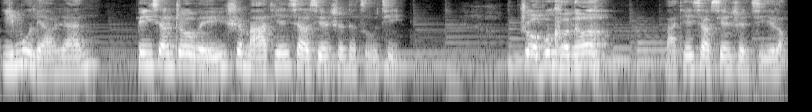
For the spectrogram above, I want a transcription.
一目了然，冰箱周围是马天笑先生的足迹。这不可能！马天笑先生急了，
